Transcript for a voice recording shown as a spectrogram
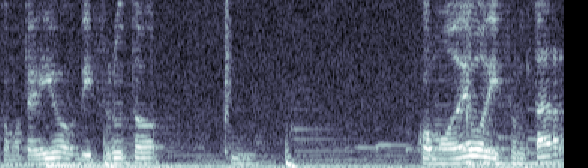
como te digo, disfruto como debo disfrutar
